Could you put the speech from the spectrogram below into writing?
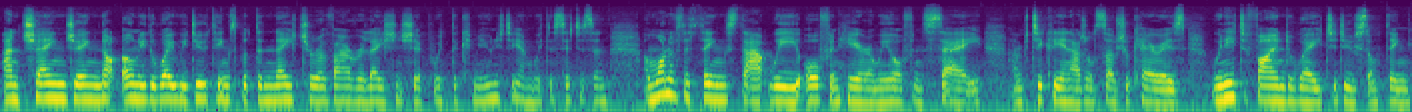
and changing not only the way we do things but the nature of our relationship with the community and with the citizen. And one of the things that we often hear and we often say, and particularly in adult social care, is we need to find a way to do something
